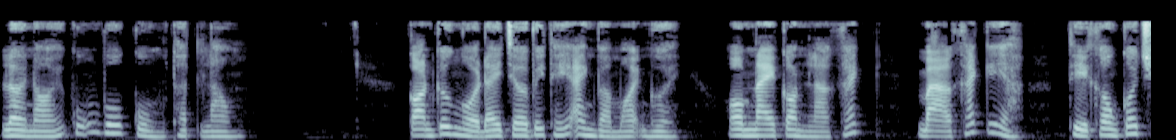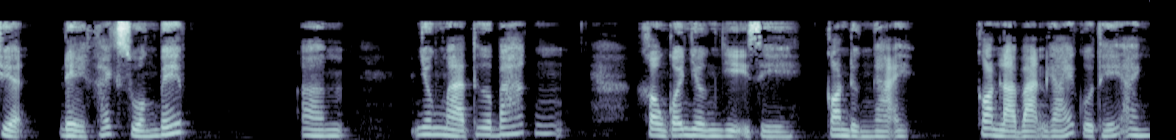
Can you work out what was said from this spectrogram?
lời nói cũng vô cùng thật lòng. Con cứ ngồi đây chơi với Thế Anh và mọi người. Hôm nay con là khách, mà khách ấy à, thì không có chuyện để khách xuống bếp. À, nhưng mà thưa bác, không có nhưng nhị gì, con đừng ngại. Con là bạn gái của Thế Anh,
